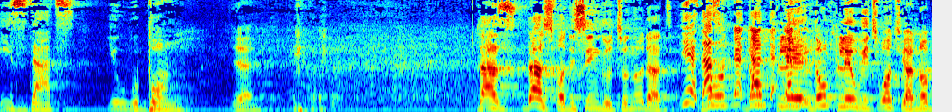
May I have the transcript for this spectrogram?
is that you will born. Yeah. that's that's for the single to know that. Yeah, that's- don't, that- don't that- play that- don't play with what you are not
